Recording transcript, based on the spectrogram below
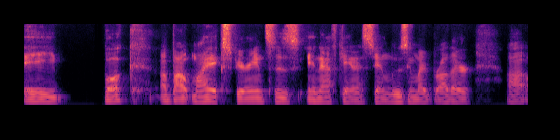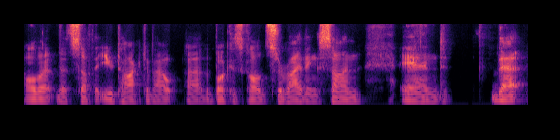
a book about my experiences in Afghanistan, losing my brother, uh, all that, that stuff that you talked about. Uh, the book is called Surviving Son. And that,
